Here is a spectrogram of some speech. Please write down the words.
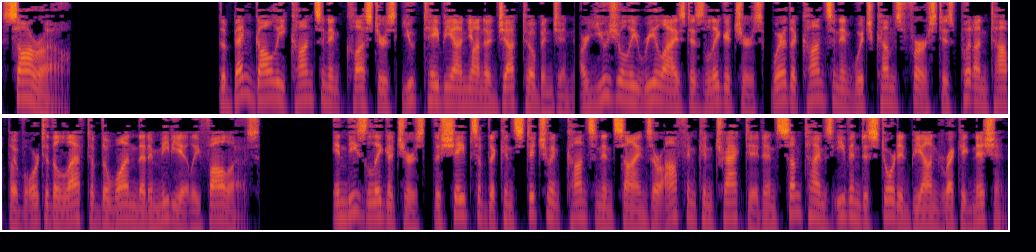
sorrow. The Bengali consonant clusters are usually realized as ligatures, where the consonant which comes first is put on top of or to the left of the one that immediately follows. In these ligatures, the shapes of the constituent consonant signs are often contracted and sometimes even distorted beyond recognition.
